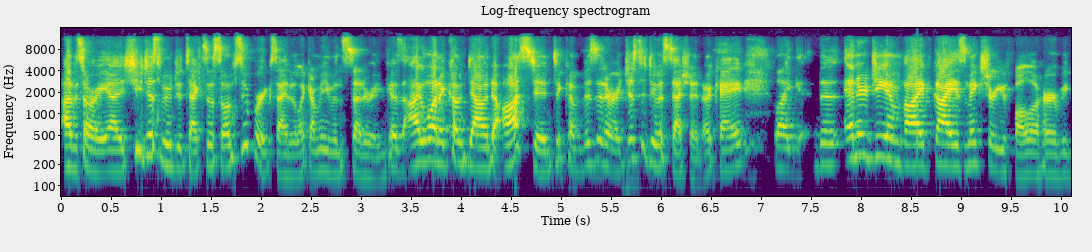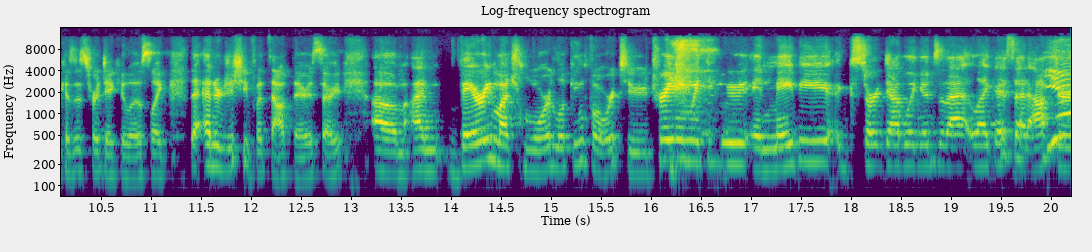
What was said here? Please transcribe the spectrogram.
I'm sorry, uh, she just moved to Texas, so I'm super excited. Like, I'm even stuttering because I want to come down to Austin to come visit her just to do a session. Okay, like the energy and vibe, guys. Make sure you follow her because it's ridiculous. Like the energy she puts out there. Sorry, um, I'm very much more looking looking forward to training with you and maybe start dabbling into that. Like I said, after Yay!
